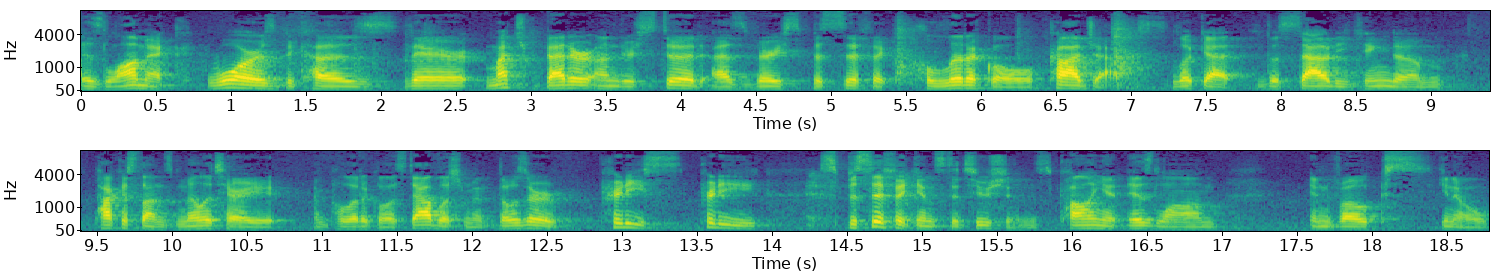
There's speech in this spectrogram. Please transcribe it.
Islamic wars because they're much better understood as very specific political projects. Look at the Saudi kingdom, Pakistan's military and political establishment. Those are pretty pretty specific institutions. Calling it Islam invokes, you know,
